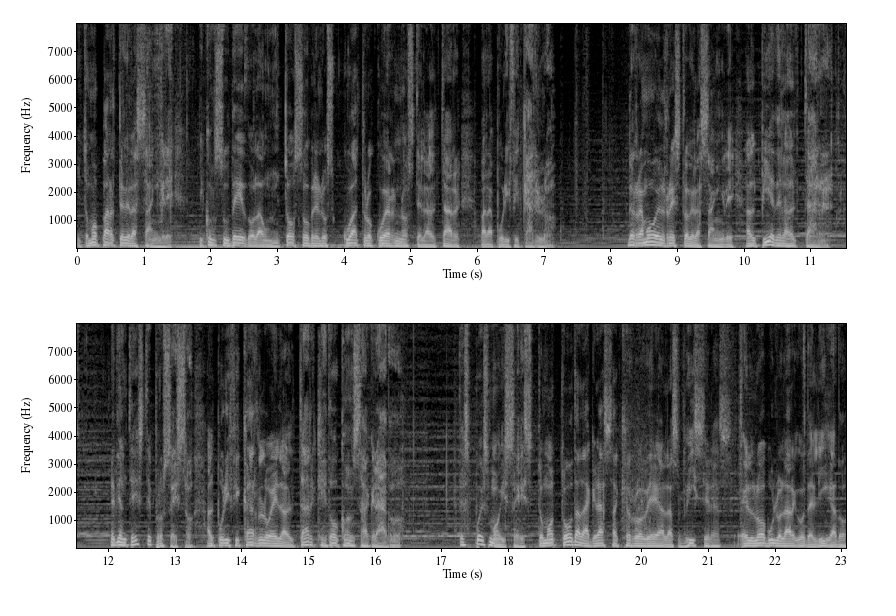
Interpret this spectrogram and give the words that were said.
y tomó parte de la sangre y con su dedo la untó sobre los cuatro cuernos del altar para purificarlo. Derramó el resto de la sangre al pie del altar. Mediante este proceso, al purificarlo, el altar quedó consagrado. Después Moisés tomó toda la grasa que rodea las vísceras, el lóbulo largo del hígado,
